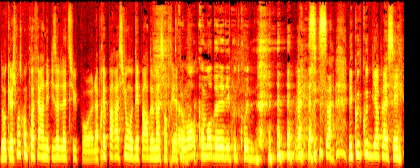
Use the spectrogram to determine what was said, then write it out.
Donc euh, je pense qu'on pourrait faire un épisode là-dessus pour euh, la préparation au départ de masse en triathlon. Comment comment donner des coups de coude C'est ça, les coups de coude bien placés.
